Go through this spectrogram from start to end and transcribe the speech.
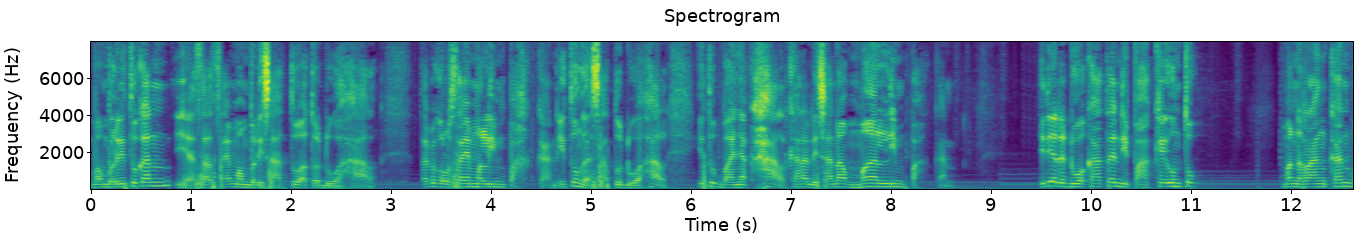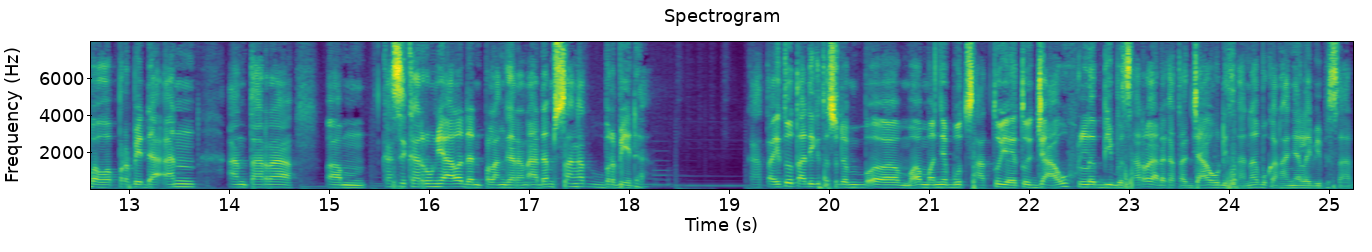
Memberi itu kan ya saat saya memberi satu atau dua hal. Tapi kalau saya melimpahkan itu nggak satu dua hal, itu banyak hal karena di sana melimpahkan. Jadi ada dua kata yang dipakai untuk menerangkan bahwa perbedaan antara um, kasih karunia Allah dan pelanggaran Adam sangat berbeda. Kata itu tadi kita sudah uh, menyebut satu yaitu jauh lebih besar. Ada kata jauh di sana bukan hanya lebih besar.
